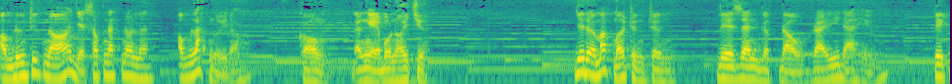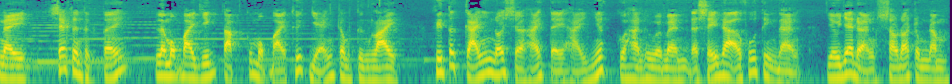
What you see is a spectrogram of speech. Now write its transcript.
Ông đứng trước nó và sóc nách nó lên. Ông lắc người đó. Con đã nghe bố nói chưa? Với đôi mắt mở trừng trừng, Liazen gật đầu ra ý đã hiểu. Việc này, xét trên thực tế, là một bài diễn tập của một bài thuyết giảng trong tương lai, khi tất cả những nỗi sợ hãi tệ hại nhất của Han Huberman đã xảy ra ở phố Thiên Đàng vào giai đoạn sau đó trong năm,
